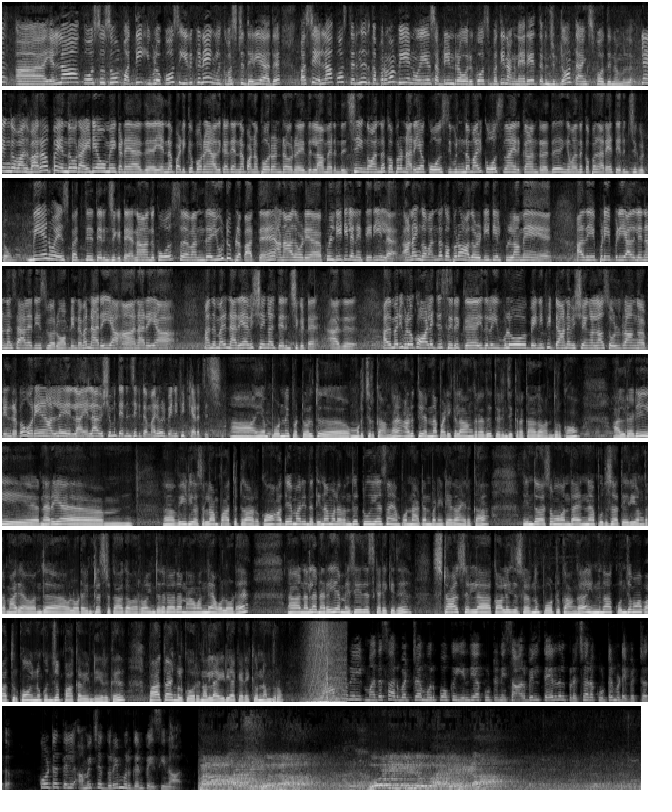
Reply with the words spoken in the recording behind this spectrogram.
எல்லா கோர்சஸும் பத்தி இவ்வளவு கோர்ஸ் இருக்குன்னே எங்களுக்கு ஃபர்ஸ்ட் தெரியாது. ஃபர்ஸ்ட் எல்லா கோர்ஸ் தெரிஞ்சதுக்கு அப்புறமா பிஎன்ஓஎஸ் அப்படின்ற ஒரு கோர்ஸ் பத்தி நாங்க நிறைய தெரிஞ்சுக்கிட்டோம். தேங்க்ஸ் ஃபார் தினமலர் இல்ல இங்க வ- வரப்ப எந்த ஒரு ஐடியாவுமே கிடையாது. என்ன படிக்க போறேன் அதுக்கடுத்து என்ன பண்ண போறேன்ற ஒரு இது இல்லாம இருந்துச்சு. இங்க வந்தக்கப்புறம் நிறைய கோர்ஸ் இந்த மாதிரி கோர்ஸ் எல்லாம் இருக்கான்றது இங்க வந்தக்கப்புறம் நிறைய தெரிஞ்சுக்கிட்டோம். பிஎன்ஒஎஸ் பத்தி தெரிஞ்சுக்கிட்டேன். நான் அந்த கோர்ஸ் வந்து யூடியூப்ல பார்த்தேன். ஆனா அதோடைய ஃபுல் டீட்டெயில் எனக்கு தெரியல. ஆனா இங்க வந்தக்கப்புறம் அதோட டீட்டெயில் ஃபுல்லாமே அது எப்படி இப்படி அதுல என்னென்ன சேலரிஸ் வரும் அப்படின்ற மாதிரி நிறைய நிறைய அந்த மாதிரி நிறைய விஷயங்கள் தெரிஞ்சுக்கிட்டேன். அது அது மாதிரி இவ்வளோ காலேஜஸ் இருக்கு இதுல இவ்வளோ பெனிஃபிட்டான விஷயங்கள்லாம் சொல்றாங்க அப்படின்றப்ப ஒரே நாள்ல எல்லா எல்லா விஷயமும் தெரிஞ்சுக்கிட்ட மாதிரி ஒரு பெனிஃபிட் கிடைச்சிச்சு. என் பொண்ணு இப்போ டுவெல்த்து முடிச்சிருக்காங்க. அடுத்து என்ன படிக்கலாங்கிறது தெரிஞ்சுக்கிறதுக்காக வந்திருக்கோம். ஆல்ரெடி நிறைய வீடியோஸ் எல்லாம் பார்த்துட்டு தான் இருக்கோம். அதே மாதிரி இந்த தினமலர் வந்து டூ இயர்ஸாக என் பொண்ணு அட்டன் பண்ணிகிட்டே தான் இருக்கா. இந்த வருஷமும் வந்தால் என்ன புதுசாக தெரியுங்கிற மாதிரி அவள் வந்து அவளோட இன்ட்ரெஸ்ட்டுக்காக வர்றோம். இந்த தடவை தான் நான் வந்தேன் அவளோட. நல்ல நல்லா நிறைய மெசேஜஸ் கிடைக்குது. ஸ்டால்ஸ் எல்லா காலேஜஸ்லேருந்தும் போட்டிருக்காங்க. இன்னும் தான் கொஞ்சமாக பார்த்துருக்கோம். இன்னும் கொஞ்சம் பார்க்க வேண்டியிருக்கு. பார்த்தா எங்களுக்கு ஒரு நல்ல ஐடியா கிடைக்கும்னு நம்புகிறோம் ஆம்பூரில் மதசார்பற்ற முற்போக்கு இந்தியா கூட்டணி சார்பில் தேர்தல் பிரச்சார கூட்டம் நடைபெற்றது. கூட்டத்தில் அமைச்சர் துரைமுருகன் பேசினார். நான் ஆட்சிக்கு வந்தால் மோடி மீண்டும் ஆட்சி அமைத்தால்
